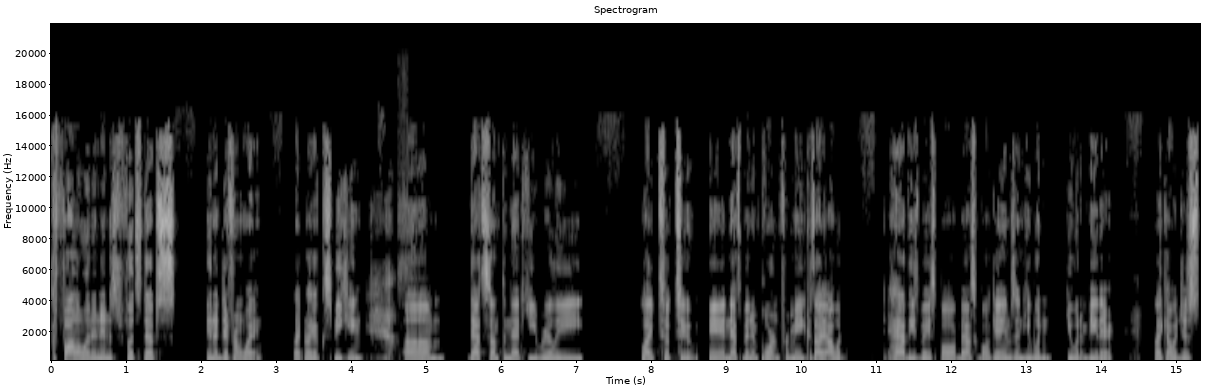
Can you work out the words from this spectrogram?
following it in his footsteps in a different way, like like speaking. Um, that's something that he really like took to, and that's been important for me because I, I would have these baseball and basketball games, and he wouldn't he wouldn't be there. Like I would just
